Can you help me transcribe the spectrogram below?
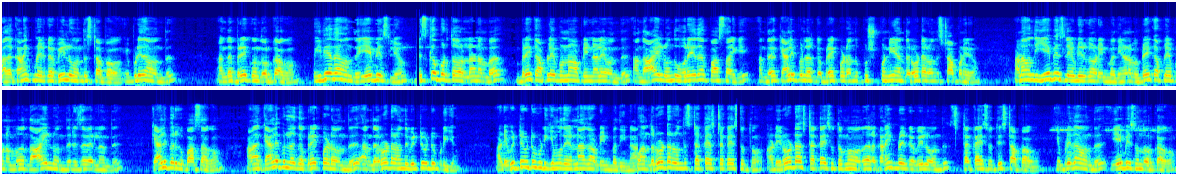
அதை கனெக்ட் பண்ணியிருக்க வீல் வந்து ஸ்டாப் ஆகும். இப்படி தான் வந்து அந்த பிரேக் வந்து ஒர்க் ஆகும். இதே தான் வந்து ஏபிஎஸ்லையும் டிஸ்கை பொறுத்தவரையில் நம்ம பிரேக் அப்ளை பண்ணோம் அப்படின்னாலே வந்து அந்த ஆயில் வந்து ஒரே தான் பாஸ் ஆகி அந்த கேலிப்பரில் இருக்க பிரேக் பட் வந்து புஷ் பண்ணி அந்த ரோட்டர் வந்து ஸ்டாப் பண்ணிடும் ஆனால் வந்து ஏபிஎஸ்ல எப்படி இருக்கும் அப்படின்னு பார்த்தீங்கன்னா நம்ம பிரேக் அப்ளை பண்ணும்போது அந்த ஆயில் வந்து ரிசர்வேர்ல வந்து கேலிப்பருக்கு பாஸ் ஆகும். ஆனால் கேலிப்பரில் இருக்க பிரேக் பேடை வந்து அந்த ரோட்டர் வந்து விட்டு விட்டு பிடிக்கும். அப்படி விட்டு விட்டு பிடிக்கும் போது என்ன ஆகும் அப்படின்னு பார்த்தீங்கன்னா அந்த ரோட்டர் வந்து ஸ்டக்காய் ஸ்டக்காய் சுற்றும் அப்படி ரோட்டர் ஸ்டக்காய் சுற்றும் போது வந்து அதில் கனெக்ட் பண்ணிருக்க வீல் வந்து ஸ்டக்காய் சுற்றி ஸ்டாப் ஆகும். இப்படி தான் வந்து ஏபிஎஸ் வந்து ஒர்க் ஆகும்.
